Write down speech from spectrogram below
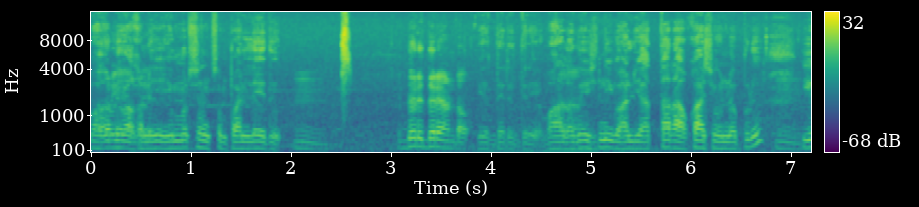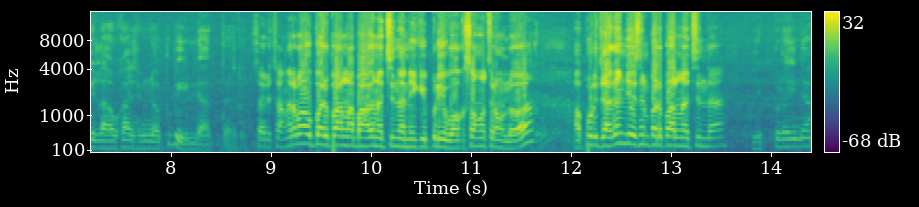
ఒకరి ఒకరి విమర్శించడం పని లేదు. ఇద్దరిద్దరే అంటావు? ఇద్దరిద్దరే. వాళ్ళ వేసింది వాళ్ళు చేస్తారు అవకాశం ఉన్నప్పుడు వీళ్ళ అవకాశం ఉన్నప్పుడు వీళ్ళు వేస్తారు సరే చంద్రబాబు పరిపాలన బాగా నచ్చిందా నీకు ఇప్పుడు ఈ ఒక సంవత్సరంలో? అప్పుడు జగన్ చేసిన పరిపాలన నచ్చిందా? ఎప్పుడైనా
